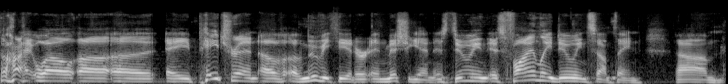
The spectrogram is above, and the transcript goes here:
All right. Well, uh, uh, a patron of a movie theater in Michigan is doing is finally doing something, um,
